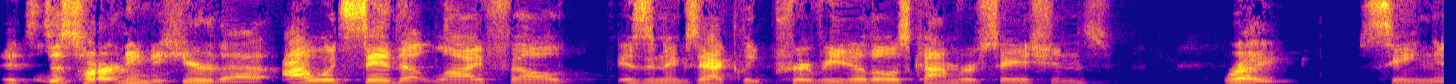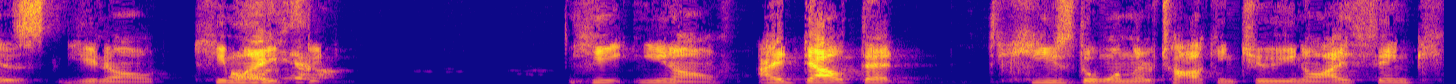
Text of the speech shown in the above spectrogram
it's disheartening to hear that. I would say that Liefeld isn't exactly privy to those conversations, Right. Seeing as, you know, he Oh, might yeah. be he you know, I doubt that he's the one they're talking to. You know, I think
